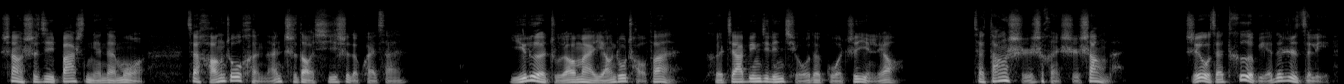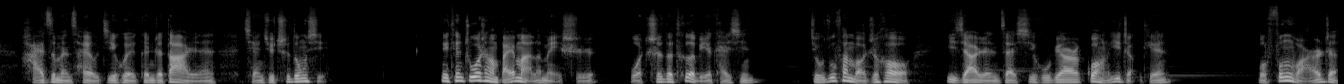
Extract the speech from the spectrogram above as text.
上世纪八十年代末，在杭州很难吃到西式的快餐。怡乐主要卖扬州炒饭和加冰激凌球的果汁饮料，在当时是很时尚的。只有在特别的日子里，孩子们才有机会跟着大人前去吃东西。那天桌上摆满了美食，我吃的特别开心。酒足饭饱之后，一家人在西湖边逛了一整天。我疯玩着，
